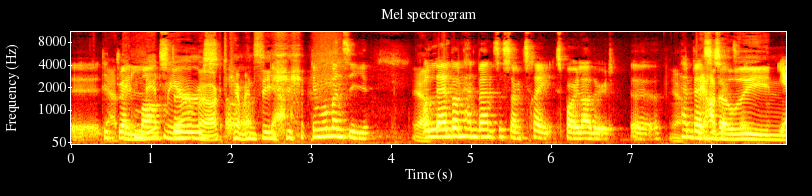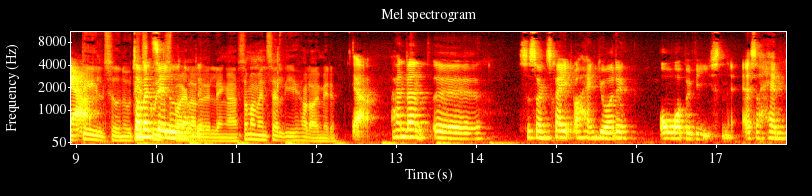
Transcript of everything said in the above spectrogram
Øh, det er Ja, drag det er lidt monsters. mere mørkt, kan man og- sige. Ja, det må man sige. Ja. Og Landon, han vandt sæson 3, spoiler alert. Øh, Ja. han vandt det har sæson været ude 3. i en Ja. del tid nu. Det Så er man ikke selv udenom spoiler det. længere. Så må man selv lige holde øje med det. Ja, han vandt øh, sæson 3, og han gjorde det overbevisende. Altså han,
